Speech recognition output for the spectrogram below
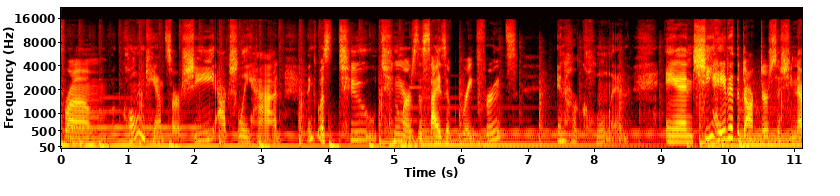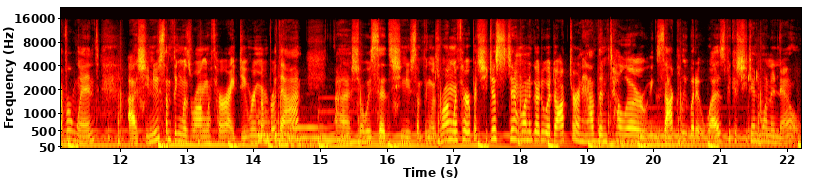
from colon cancer. She actually had, I think it was two tumors the size of grapefruits in her colon. And she hated the doctor, so she never went. Uh, she knew something was wrong with her. I do remember that. Uh, she always said she knew something was wrong with her, but she just didn't want to go to a doctor and have them tell her exactly what it was because she didn't want to know.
